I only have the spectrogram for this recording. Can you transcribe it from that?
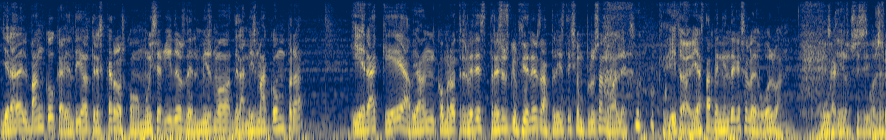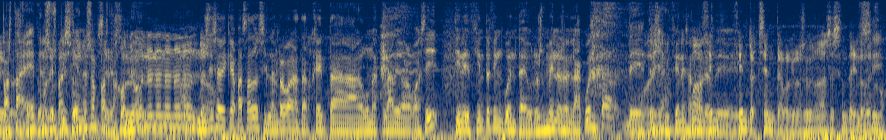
y era del banco que habían tenido tres cargos como muy seguidos del mismo, de la misma compra. Y era que habían comprado tres veces tres suscripciones a PlayStation Plus anuales. y todavía está pendiente que se lo devuelvan. Exacto, sí, sí. Pues es Sí, pasta, eh. ¿cómo Tres suscripciones son pasta. No, no, no, no, no, no, se sabe qué ha pasado, si le han robado la tarjeta, alguna clave o algo así. Tiene 150 euros menos en la cuenta de Joder, tres suscripciones Bueno, anuales de... 180, porque lo subieron a 60 y lo Sí, dejo.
